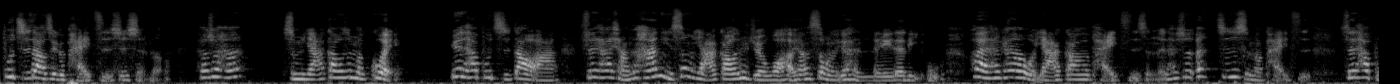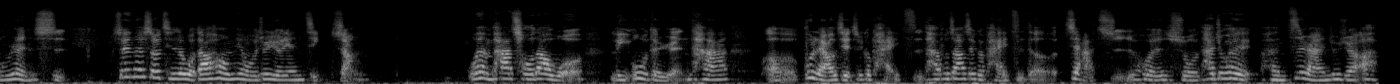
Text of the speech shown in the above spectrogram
不知道这个牌子是什么，他说：“哈，什么牙膏这么贵？”因为他不知道啊，所以他想说：“哈，你送牙膏，就觉得我好像送了一个很雷的礼物。”后来他看到我牙膏的牌子什么的，他说：“嗯，这是什么牌子？”所以他不认识。所以那时候其实我到后面我就有点紧张，我很怕抽到我礼物的人他。呃，不了解这个牌子，他不知道这个牌子的价值，或者是说他就会很自然就觉得啊，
